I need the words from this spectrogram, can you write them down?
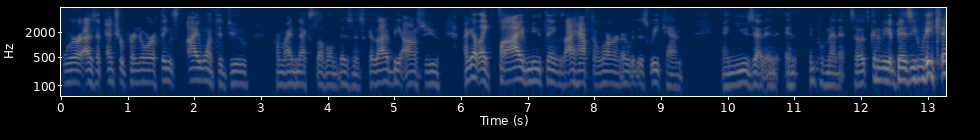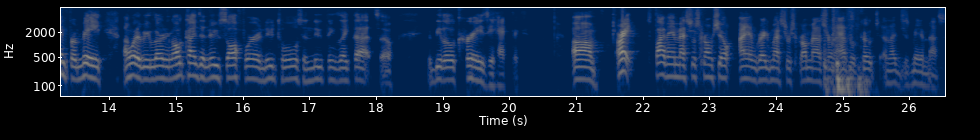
where as an entrepreneur, things I want to do for my next level in business. Because I'd be honest with you, I got like five new things I have to learn over this weekend and use that and, and implement it. So it's going to be a busy weekend for me. I want to be learning all kinds of new software and new tools and new things like that. So it'd be a little crazy hectic. Um, all right, it's 5 a.m. Master Scrum Show. I am Greg Master, Scrum Master and Agile Coach, and I just made a mess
